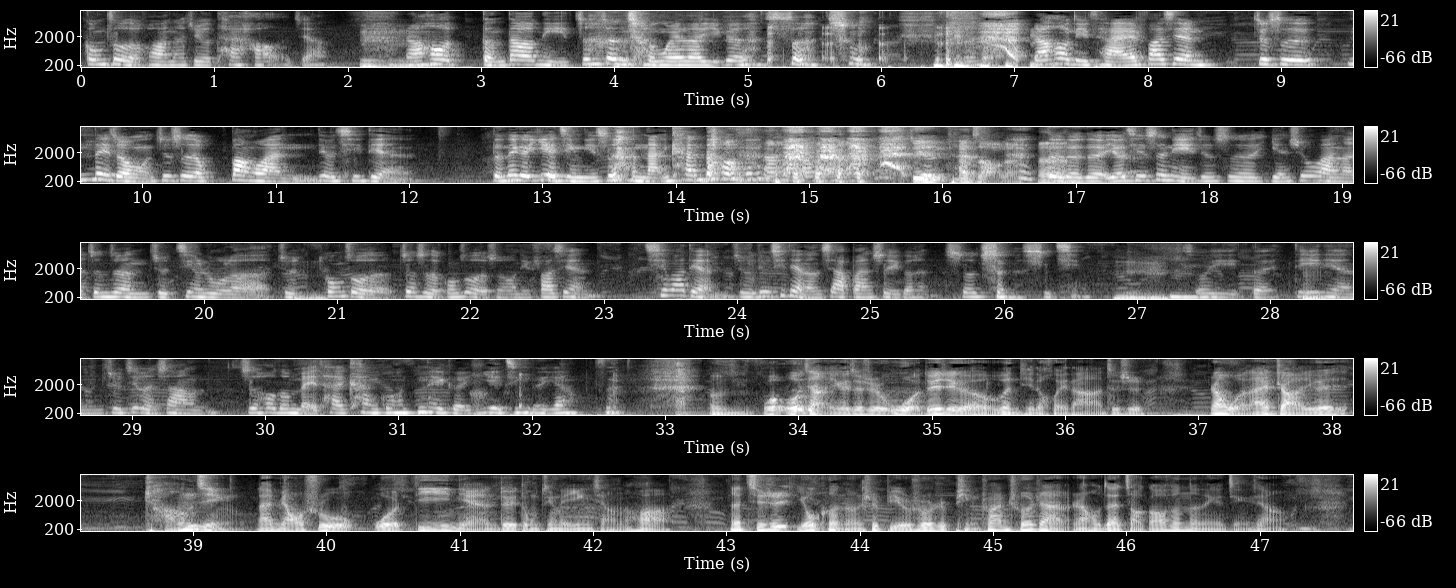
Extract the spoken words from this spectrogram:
工作的话，那就太好了。这样，嗯，然后等到你真正成为了一个社畜 然后你才发现，就是那种就是傍晚六七点的那个夜景，你是很难看到的。这太早了。嗯对对对，尤其是你就是研修完了，真正就进入了就嗯工作的、正式的工作的时候，你发现七八点就六七点能下班是一个很奢侈的事情。嗯所以对第一年就基本上之后都没太看过那个夜景的样子。嗯，我我讲一个，就是我对这个问题的回答，就是让我来找一个场景来描述我第一年对东京的印象的话，那其实有可能是，比如说是品川车站，然后在早高峰的那个景象。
